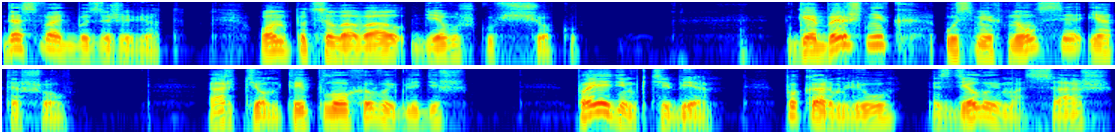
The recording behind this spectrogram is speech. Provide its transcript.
До свадьбы заживет. Он поцеловал девушку в щеку. ГБшник усмехнулся и отошел. — Артем, ты плохо выглядишь. Поедем к тебе. Покормлю, сделаю массаж,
